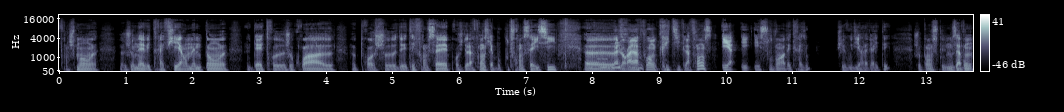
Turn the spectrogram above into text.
Franchement, euh, Genève est très fière en même temps euh, d'être, euh, je crois, proche des Français, proche de la France. Il y a beaucoup de Français ici. alors à la fois on critique la France et, et, souvent avec raison. Je vais vous dire la vérité. Je pense que nous avons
